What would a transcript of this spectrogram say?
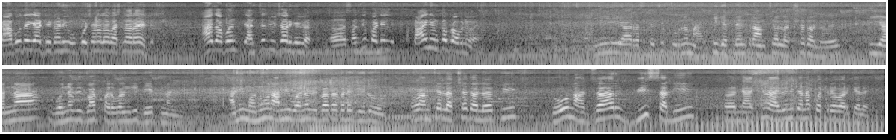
गागोदे या ठिकाणी उपोषणाला बसणार आहेत. आज आपण त्यांचाच विचार घेऊया. संदीप पाटील काय नेमका प्रॉब्लेम आहे? मी या रस्त्याची पूर्ण माहिती घेतल्यानंतर आमच्या लक्षात आलं आहे की यांना वनविभाग परवानगी देत नाही. आणि म्हणून आम्ही वन विभागाकडे गेलो. व आमच्या लक्षात आलं की दोन हजार वीस साली नॅशनल हायवेने त्यांना पत्रव्यवहार केला आहे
